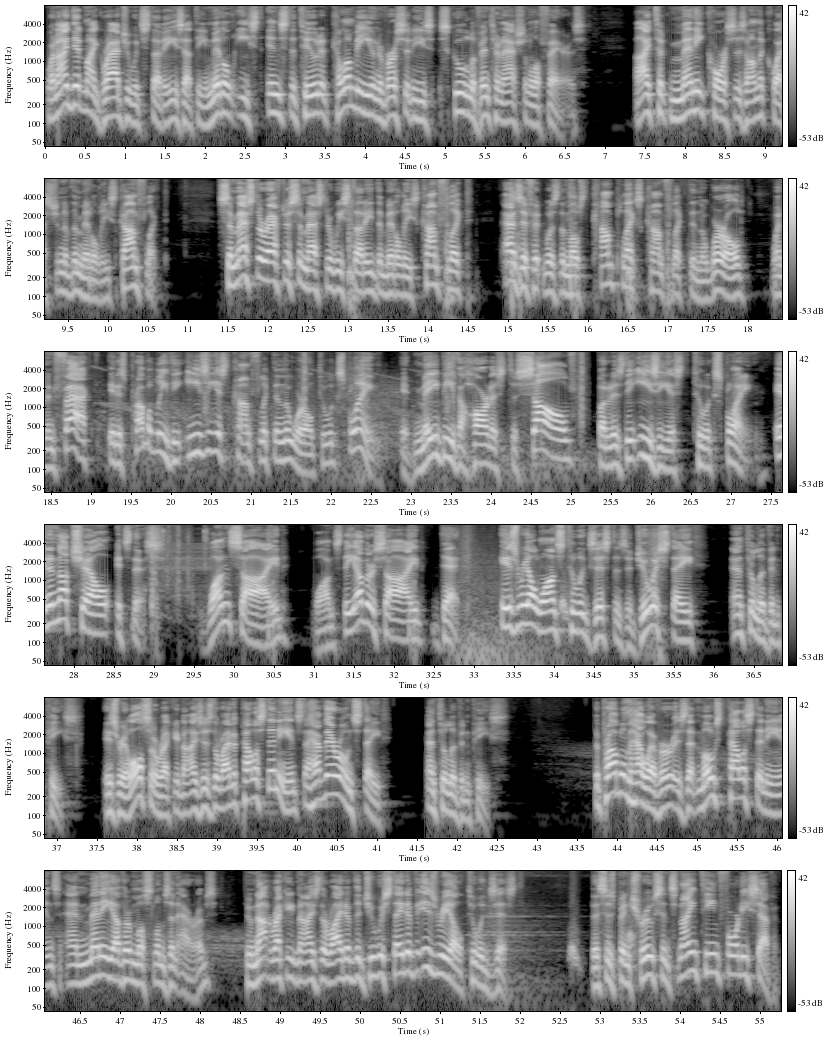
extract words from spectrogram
When I did my graduate studies at the Middle East Institute at Columbia University's School of International Affairs, I took many courses on the question of the Middle East conflict. Semester after semester, we studied the Middle East conflict as if it was the most complex conflict in the world, when in fact, it is probably the easiest conflict in the world to explain. It may be the hardest to solve, but it is the easiest to explain. In a nutshell, it's this one side wants the other side dead. Israel wants to exist as a Jewish state and to live in peace. Israel also recognizes the right of Palestinians to have their own state and to live in peace. The problem, however, is that most Palestinians and many other Muslims and Arabs do not recognize the right of the Jewish state of Israel to exist. This has been true since 1947,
